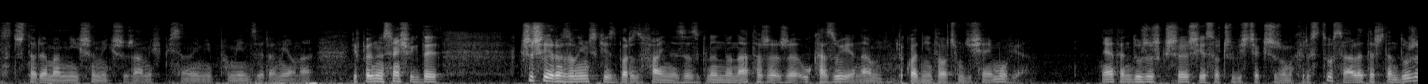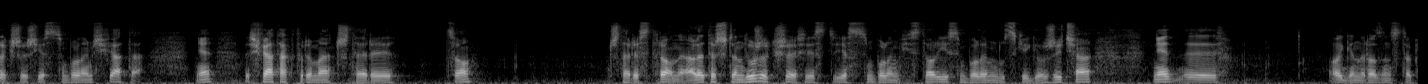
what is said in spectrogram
z czterema mniejszymi krzyżami wpisanymi pomiędzy ramiona. I w pewnym sensie, gdy krzyż jerozolimski jest bardzo fajny ze względu na to, że, że ukazuje nam dokładnie to, o czym dzisiaj mówię. Nie? Ten duży krzyż jest oczywiście krzyżem Chrystusa, ale też ten duży krzyż jest symbolem świata. Nie? Świata, który ma cztery, co? Cztery strony, ale też ten duży krzyż jest, jest symbolem historii, symbolem ludzkiego życia. Nie? Y, Eugen Rosenstock,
